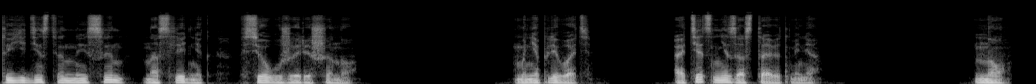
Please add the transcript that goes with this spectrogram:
«Ты единственный сын, наследник, все уже решено. Мне плевать. Отец не заставит меня. Но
